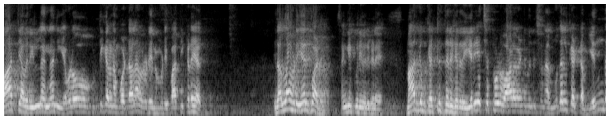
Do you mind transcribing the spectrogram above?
பார்ட்டி அவர் இல்லைன்னா நீ எவ்வளோ குட்டிக்கரணம் போட்டாலும் அவருடைய நம்முடைய பார்ட்டி கிடையாது. இது அல்லாஹுடைய ஏற்பாடு. சங்கைக்குரியவர்களே மார்க்கம் கற்றுத்தருகிறது இறையச்சத்தோடு வாழ வேண்டும் என்று சொன்னால் முதல் கட்டம் எந்த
